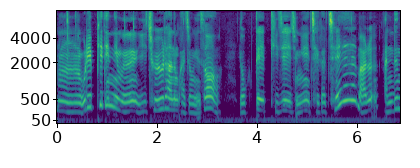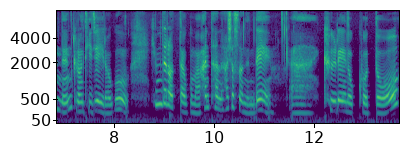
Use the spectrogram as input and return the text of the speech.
음, 우리 PD님은 이 조율하는 과정에서 역대 DJ 중에 제가 제일 말을 안 듣는 그런 DJ라고 힘들었다고 막 한탄을 하셨었는데, 아, 그래 놓고 또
